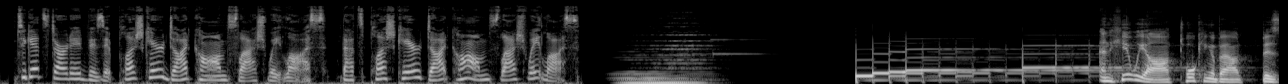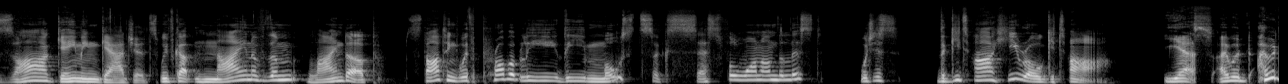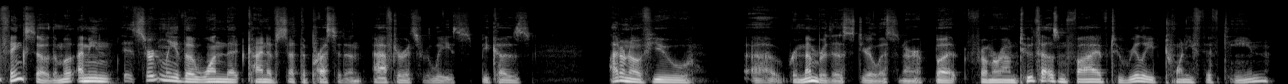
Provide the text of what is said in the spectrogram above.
To get started, visit plushcare.com slash weight loss. That's plushcare.com slash weight loss. And here we are talking about bizarre gaming gadgets. We've got nine of them lined up starting with probably the most successful one on the list, which is the Guitar Hero guitar. Yes, I would. I would think so. The mo- I mean, it's certainly the one that kind of set the precedent after its release. Because I don't know if you uh, remember this, dear listener, but from around 2005 to really 2015,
